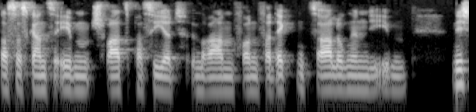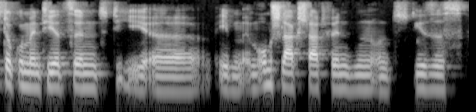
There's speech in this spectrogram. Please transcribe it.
dass das Ganze eben schwarz passiert im Rahmen von verdeckten Zahlungen, die eben nicht dokumentiert sind, die äh, eben im Umschlag stattfinden. Und dieses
